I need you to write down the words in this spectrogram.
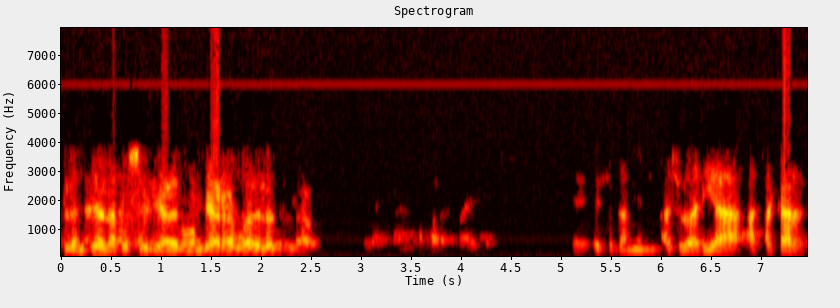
plantea la posibilidad de bombear agua del otro lado. Eh, eso también ayudaría a sacar.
